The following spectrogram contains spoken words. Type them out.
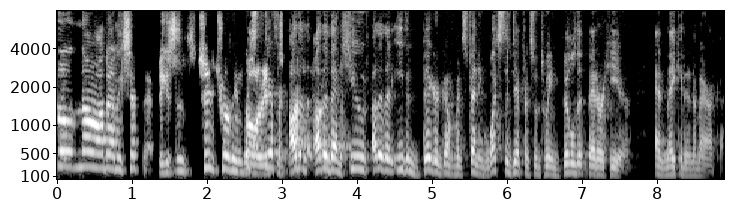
Well, no, I don't accept that because it's two trillion dollar. What's difference other than, other than huge, other than even bigger government spending? What's the difference between Build It Better here and Make It in America?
